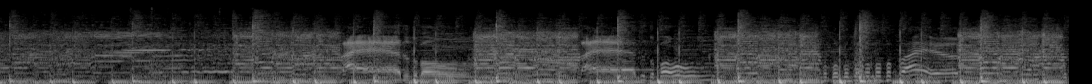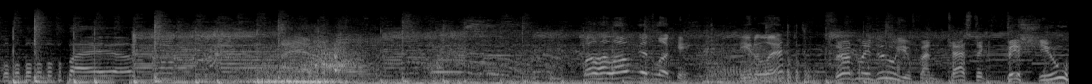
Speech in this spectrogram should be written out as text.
hello. Need a lift? Certainly do, you fantastic fish, you.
